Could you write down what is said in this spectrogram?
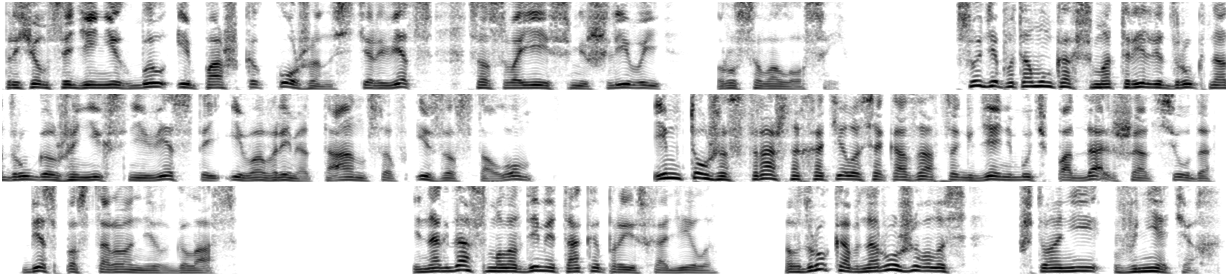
причем среди них был и Пашка Кожан, стервец, со своей смешливой русоволосой. Судя по тому, как смотрели друг на друга жених с невестой и во время танцев, и за столом, им тоже страшно хотелось оказаться где-нибудь подальше отсюда, без посторонних глаз. Иногда с молодыми так и происходило. Вдруг обнаруживалось, что они в нетях.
